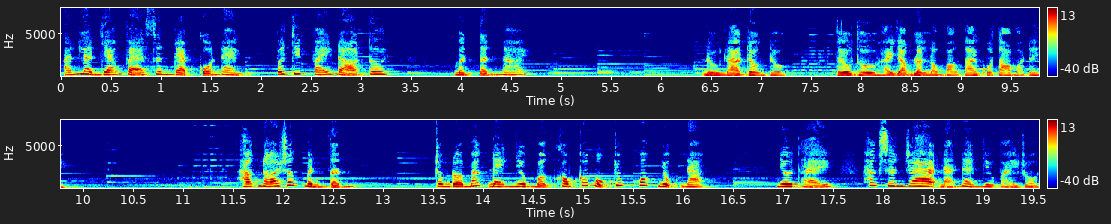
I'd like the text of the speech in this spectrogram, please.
ánh lên dáng vẻ xinh đẹp của nàng với chiếc váy đỏ tươi. Bình tĩnh nói đường đá trơn trượt tiểu thư hãy dẫm lên lòng bàn tay của ta mà đi. Hắn nói rất bình tĩnh. Trong đôi mắt đen như mực không có một chút khuất nhục nào. Như thể hắn sinh ra đã nên như vậy rồi.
